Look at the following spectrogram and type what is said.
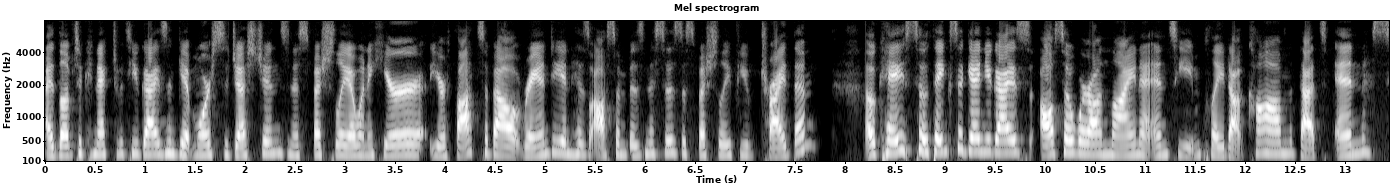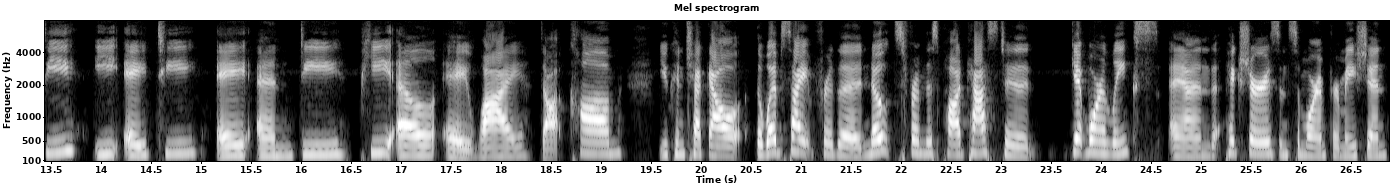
I'd love to connect with you guys and get more suggestions. And especially, I want to hear your thoughts about Randy and his awesome businesses, especially if you've tried them. Okay, so thanks again, you guys. Also, we're online at nceatandplay.com. That's N C E A T A N D P L A Y.com. You can check out the website for the notes from this podcast to get more links and pictures and some more information.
